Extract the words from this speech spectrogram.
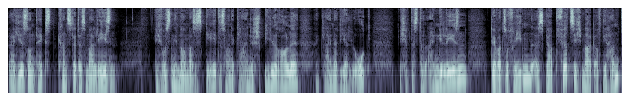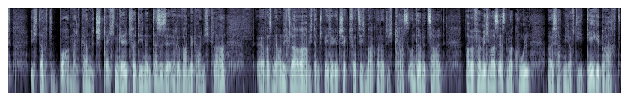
Äh, hier ist so ein Text, kannst du das mal lesen? Ich wusste nicht mal, um was es geht. Es war eine kleine Spielrolle, ein kleiner Dialog. Ich habe das dann eingelesen der war zufrieden. Es gab 40 Mark auf die Hand. Ich dachte, boah, man kann mit Sprechen Geld verdienen. Das ist ja irre, war mir gar nicht klar. Äh, was mir auch nicht klar war, habe ich dann später gecheckt. 40 Mark war natürlich krass unterbezahlt. Aber für mich war es erstmal cool, weil es hat mich auf die Idee gebracht,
